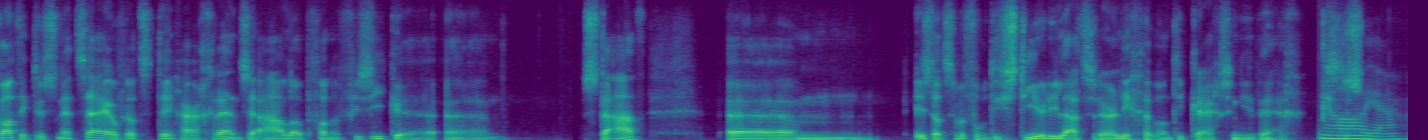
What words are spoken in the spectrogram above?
wat ik dus net zei over dat ze tegen haar grenzen aanloopt van een fysieke ehm, staat, ehm, is dat ze bijvoorbeeld die stier, die laat ze daar liggen, want die krijgt ze niet weg. Dus, oh dus- ja.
